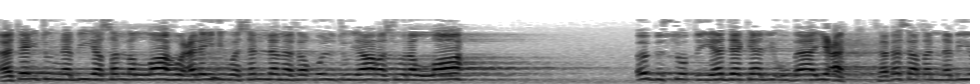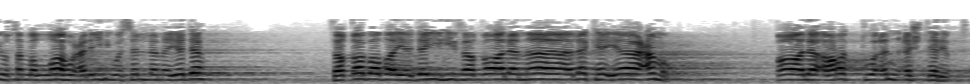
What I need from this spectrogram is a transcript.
أتيت النبي صلى الله عليه وسلم فقلت يا رسول الله ابسط يدك لأبايعك. فبسط النبي صلى الله عليه وسلم يده فقبض يديه فقال ما لك يا عمرو؟ قال أردت أن أشترط.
